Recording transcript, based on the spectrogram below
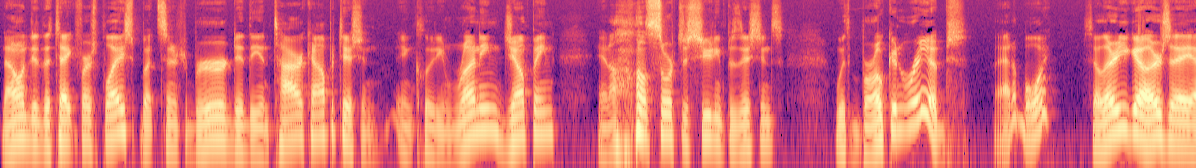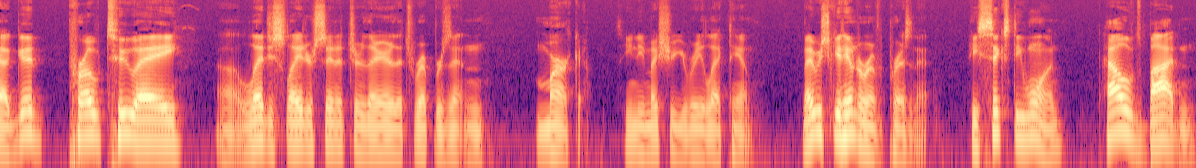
Not only did they take first place, but Senator Brewer did the entire competition, including running, jumping, and all sorts of shooting positions with broken ribs. That a boy. So there you go. There's a, a good Pro 2A uh, legislator, senator there that's representing America. So you need to make sure you reelect him. Maybe we should get him to run for president. He's 61. How old's Biden?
